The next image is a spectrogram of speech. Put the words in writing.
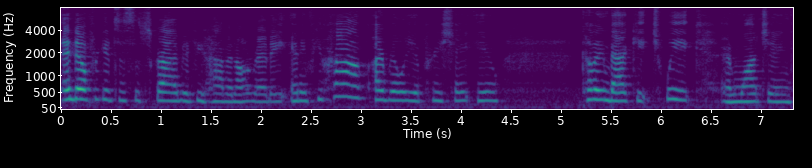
and don't forget to subscribe if you haven't already. And if you have, I really appreciate you coming back each week and watching.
